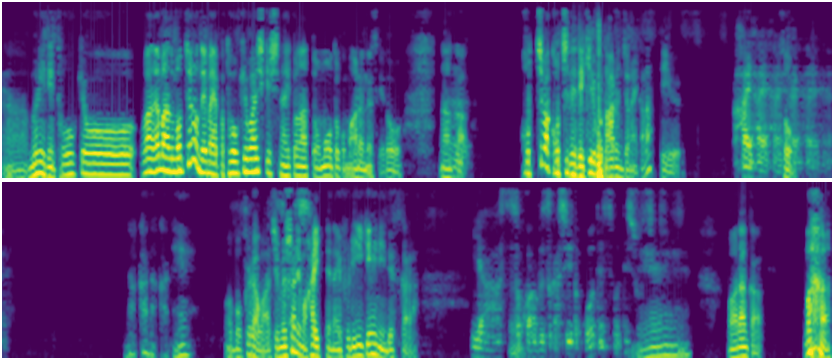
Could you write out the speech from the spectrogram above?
うん無理に東京は、まあもちろんでもやっぱ東京は意識しないとなって思うとこもあるんですけど、なんに。かう、こっちはこっちでできることあるんじゃないかなっていう。はいはいはいはいそうはいはい。なかなかね。まあ、僕らは事務所にも入ってないフリー芸人ですから。いやー、そこは難しいところですよ、でしょうし。ねまあなんか、まあ、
